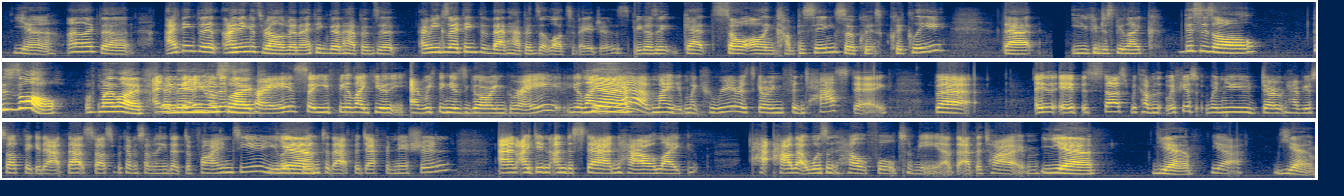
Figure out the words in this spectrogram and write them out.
Yeah, I like that. I think that I think it's relevant. I think that happens at I mean, because I think that that happens at lots of ages because it gets so all encompassing so quick quickly that you can just be like, this is all, this is all of my life, And, and, then you just this like, praise, so you feel like you everything is going great. You're like, Yeah. yeah, my my career is going fantastic, but it, it starts to become if you when you don't have yourself figured out, that starts to become something that defines you. You like Yeah. cling to that for definition, and I didn't understand how like h- how that wasn't helpful to me at the, at the time. yeah, Yeah. Yeah. Yeah.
